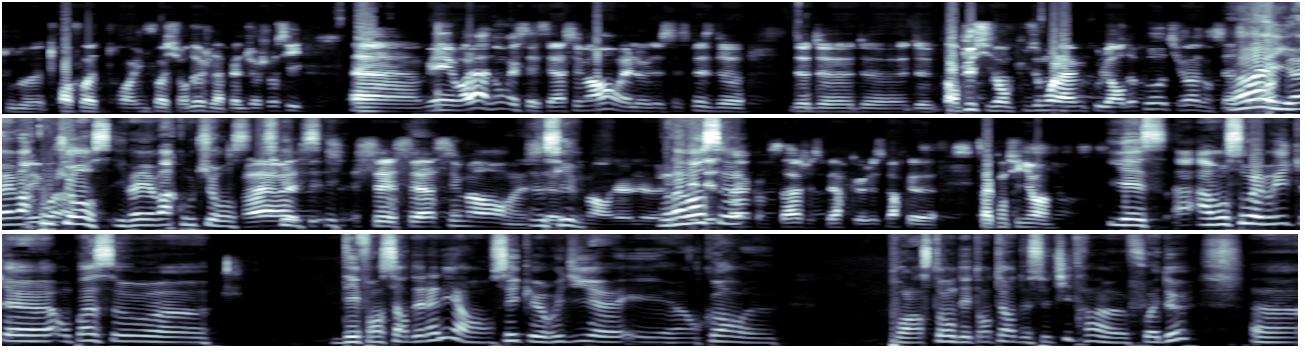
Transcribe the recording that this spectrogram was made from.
tout trois fois, trois, une fois sur deux, je l'appelle Josh aussi. Euh, mais voilà, non, mais c'est, assez marrant, ouais, le, cette espèce de, de, de, En plus, ils ont plus ou moins la même couleur de peau, tu vois. Donc ouais, il va y avoir concurrence. Il va y avoir concurrence. Ouais, ouais, c'est, assez marrant. c'est assez marrant. Le, On avance. Comme ça, j'espère que, j'espère que ça continuera. Yes. Avançons, Emric. Euh, on passe au euh, défenseur de l'année. On sait que Rudy euh, est encore, euh, pour l'instant, détenteur de ce titre, hein, x2. Euh,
